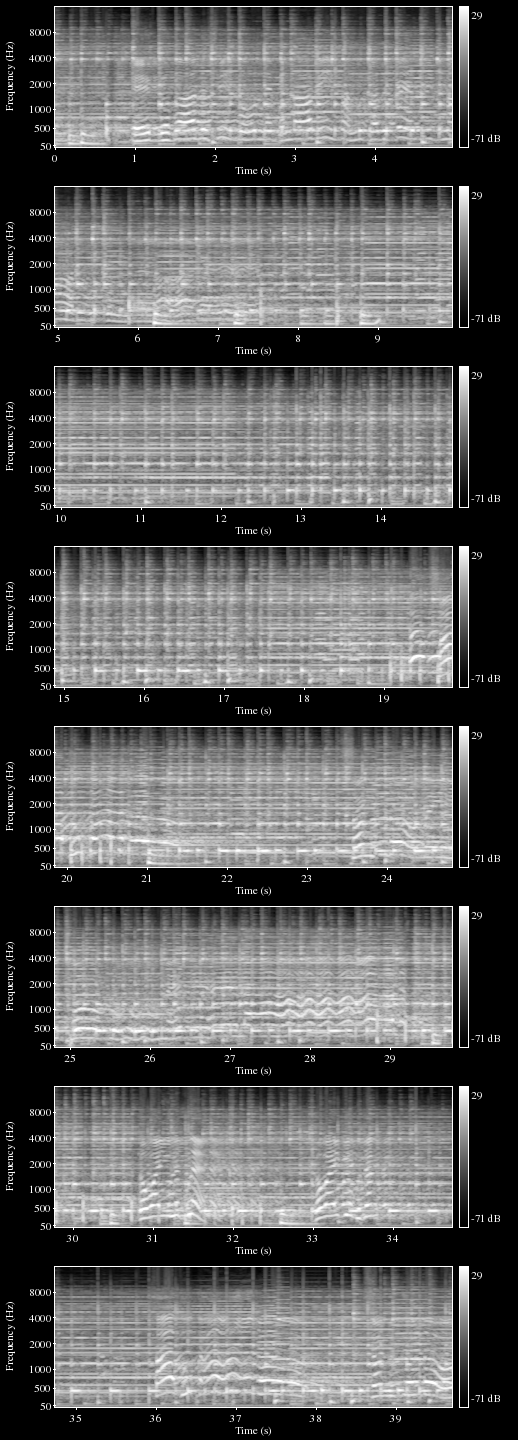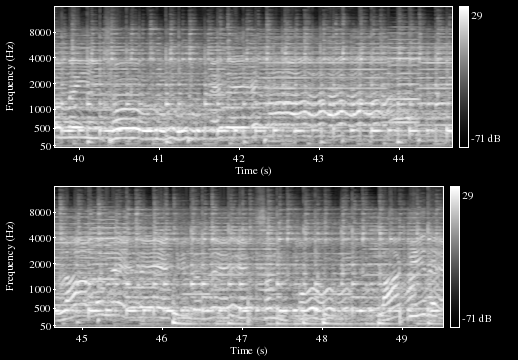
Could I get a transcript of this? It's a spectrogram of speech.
એક ગવાર સી બોલે ભંડારી, બંધ કરકે વિજ્ઞાન ગોકુલ লাগি রে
